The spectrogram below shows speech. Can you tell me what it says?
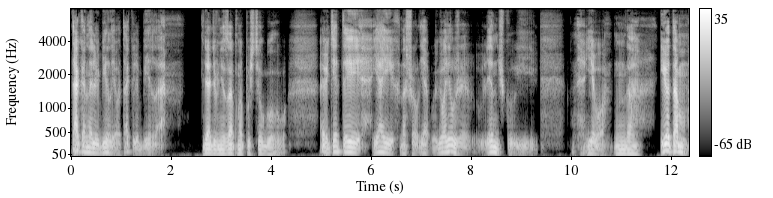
Так она любила его, так любила. Дядя внезапно опустил голову. А ведь это и я их нашел. Я говорил уже Леночку и его. Да. Ее там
